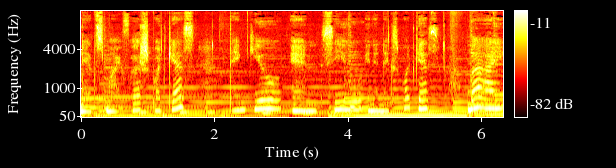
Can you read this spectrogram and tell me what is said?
that's my first podcast. Thank you and see you in the next podcast. Bye.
